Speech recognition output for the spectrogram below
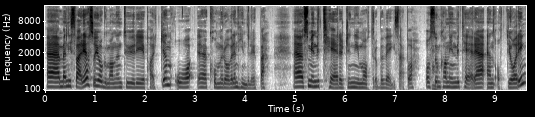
eh, men i Sverige så jogger man en tur i parken og kommer over en hinderløype. Eh, som inviterer til nye måter å bevege seg på. Og som mm. kan invitere en 80-åring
